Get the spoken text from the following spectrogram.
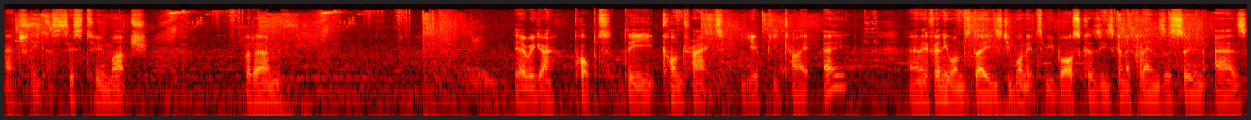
actually assist too much, but um, there we go. Popped the contract, yippee ki a. And if anyone's dazed, you want it to be Bosk because he's going to cleanse as soon as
